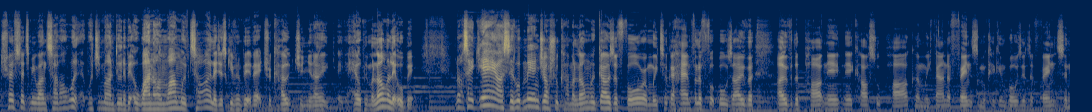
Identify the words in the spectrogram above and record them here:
Trev said to me one time, "Oh, would, you mind doing a bit of one-on-one with Tyler, just giving him a bit of extra coaching, you know, help him along a little bit?" And I said, "Yeah." I said, "Well, me and Josh will come along. We go as a four, and we took a handful of footballs over over the park near, near Castle Park, and we found a fence, and we're kicking balls into the fence. And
